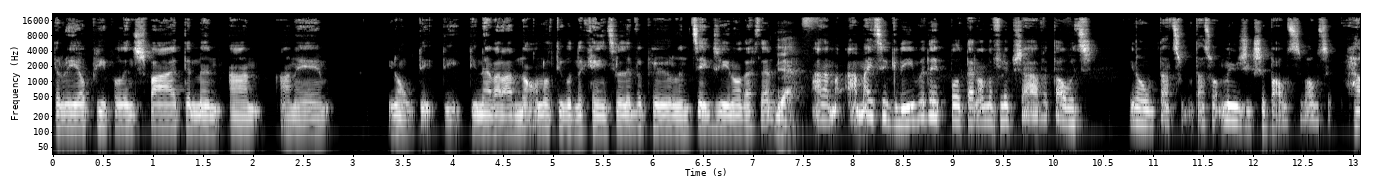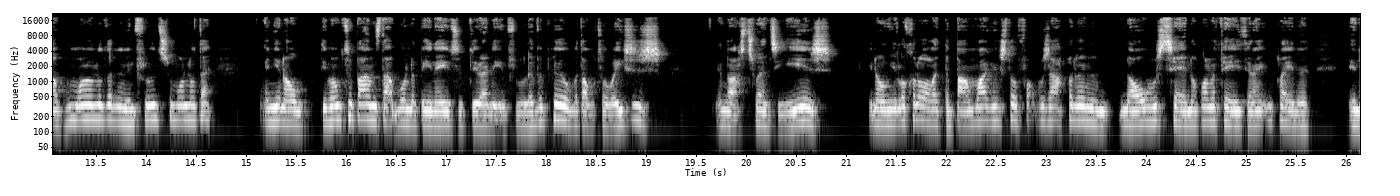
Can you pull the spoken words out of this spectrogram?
the real people inspired them, and and and um, you know, they, they, they never had nothing if they wouldn't have came to Liverpool and Digsy and all that. Then, Yeah. and I, I might agree with it, but then on the flip side of it, though, it's you know that's that's what music's about. It's about helping one another and influencing one another. And you know, the amount of bands that wouldn't have been able to do anything from Liverpool without Oasis in the last twenty years. You know, you look at all like the bandwagon stuff, what was happening, and Noel was turning up on a Thursday night and playing in in,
